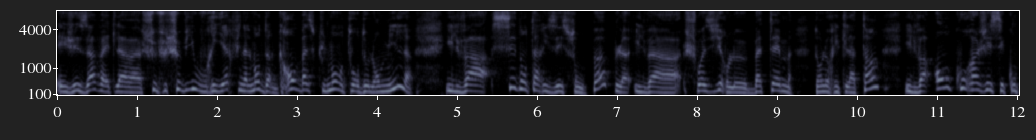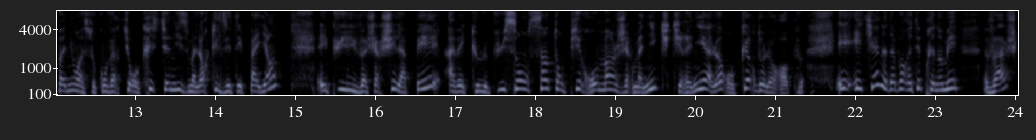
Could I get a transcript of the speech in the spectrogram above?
et Géza va être la cheville ouvrière finalement d'un grand basculement autour de l'an 1000. Il va sédentariser son peuple. Il va choisir le baptême dans le rite latin. Il va encourager ses compagnons à se convertir au christianisme alors qu'ils étaient païens. Et puis il va chercher la paix avec le puissant Saint-Empire romain germanique qui régnait alors au cœur de l'Europe. Et Étienne a d'abord été prénommé Vache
